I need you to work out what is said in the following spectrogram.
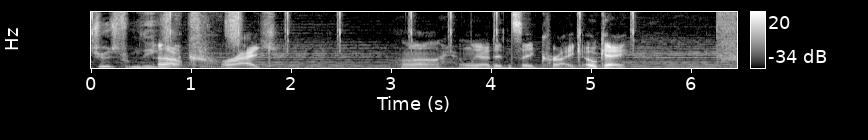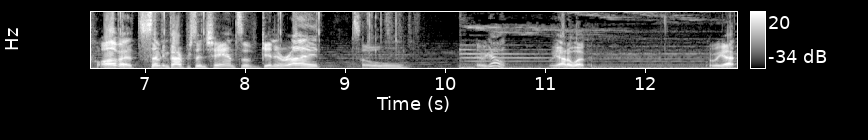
Choose from these oh, crike. Uh, only I didn't say crike. Okay. I have a 75% chance of getting it right, so there we go. We got a weapon. What do we got?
